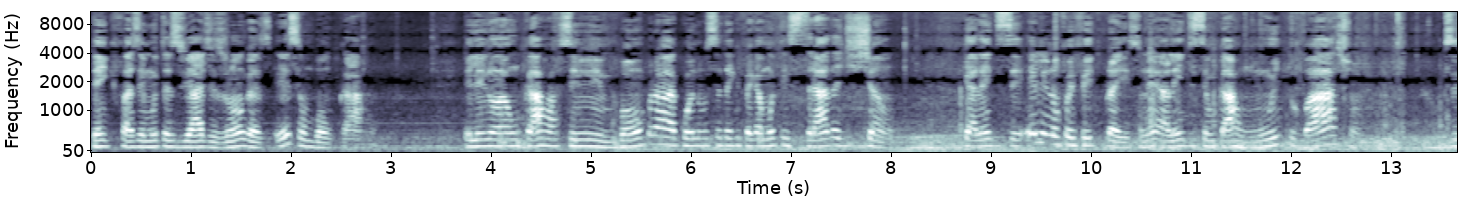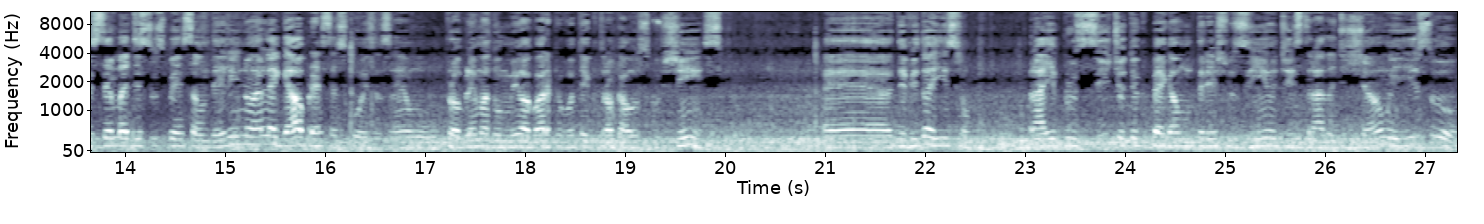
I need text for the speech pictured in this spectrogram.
tem que fazer muitas viagens longas, esse é um bom carro. Ele não é um carro assim bom para quando você tem que pegar muita estrada de chão que além de ser, ele não foi feito para isso, né? Além de ser um carro muito baixo, o sistema de suspensão dele não é legal para essas coisas, né? O, problema do meu agora que eu vou ter que trocar os coxins é devido a isso. Para ir para o sítio eu tenho que pegar um trechozinho de estrada de chão e isso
